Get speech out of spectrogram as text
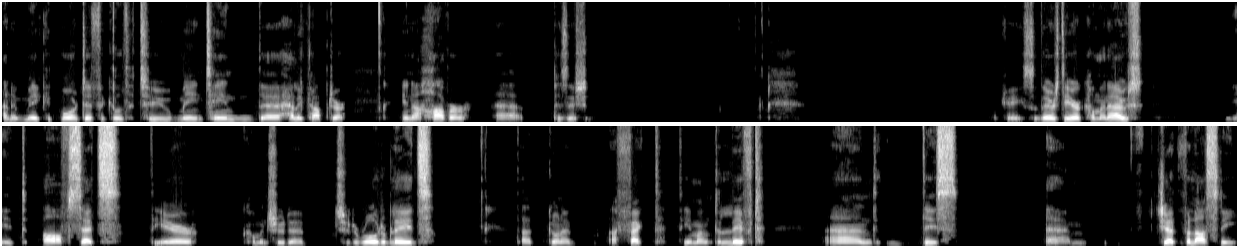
and it would make it more difficult to maintain the helicopter in a hover uh, position. Okay, so there's the air coming out. It offsets the air coming through the through the rotor blades. That's going to affect the amount of lift, and this um, jet velocity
